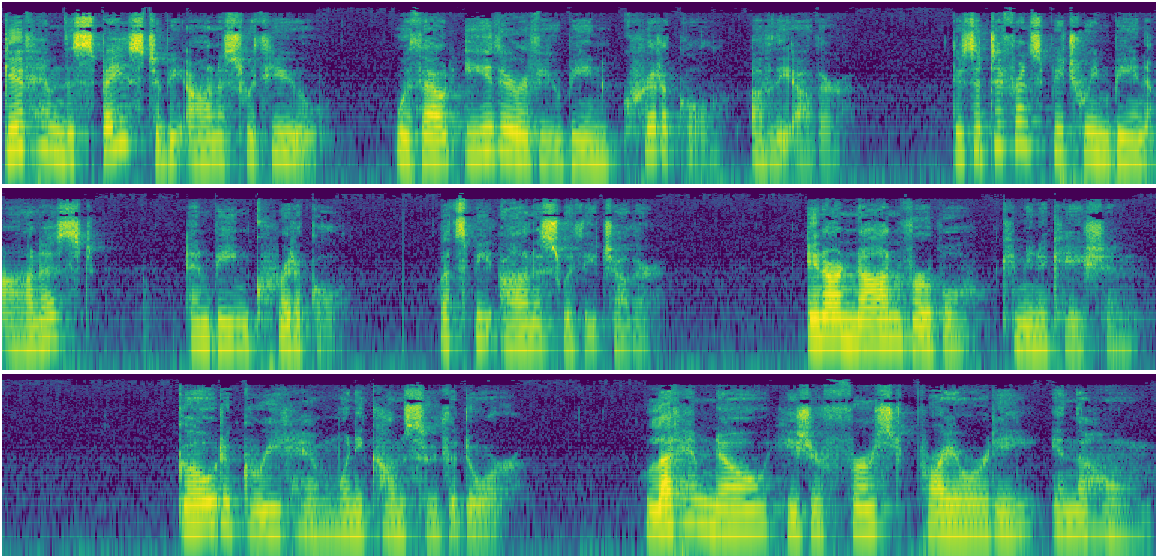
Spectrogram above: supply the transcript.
Give him the space to be honest with you without either of you being critical of the other. There's a difference between being honest and being critical. Let's be honest with each other. In our nonverbal communication, Go to greet him when he comes through the door. Let him know he's your first priority in the home.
